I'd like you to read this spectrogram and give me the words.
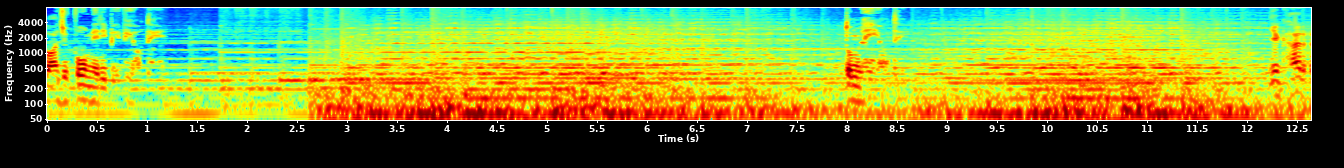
तो आज वो मेरी बीवी होती। तुम नहीं होती। ये घर,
